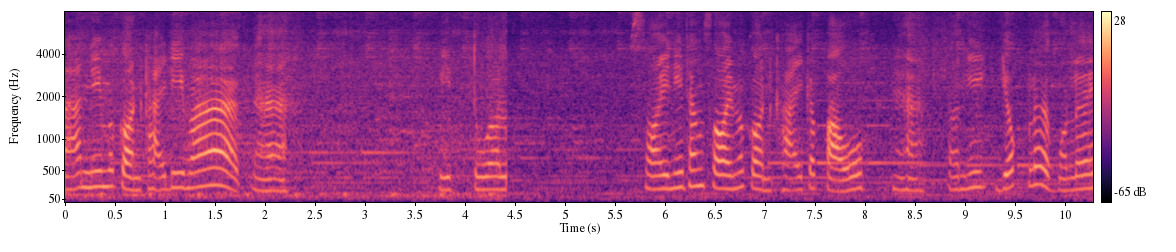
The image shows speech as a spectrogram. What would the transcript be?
ร้านนี้เมื่อก่อนขายดีมากนะฮะปิดตัว ซอยนี้ทั้งซอยเมื่อก่อนขายกระเป๋านะฮะตอนนี้ยกเลิกหมดเลย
